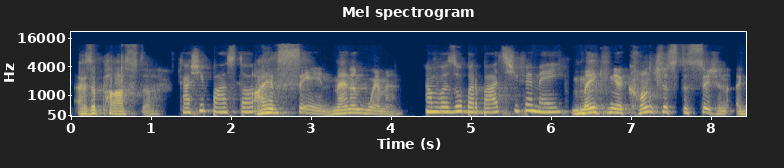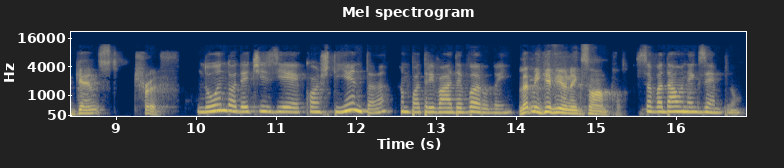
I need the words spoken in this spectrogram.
as a pastor. Ca și pastor, I have seen men and women am văzut bărbați și femei making a conscious decision against truth. Luând o decizie conștientă împotriva adevărului. Let me give you an example. Să vă dau un exemplu.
